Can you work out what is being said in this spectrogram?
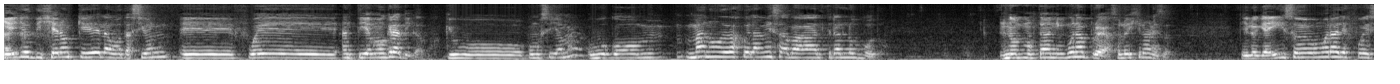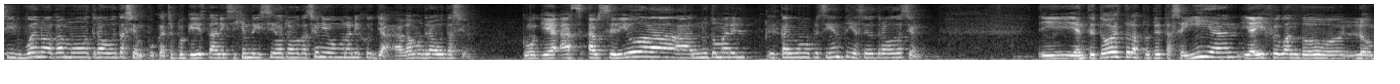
Y ellos dijeron que la votación eh, fue antidemocrática, que hubo, ¿cómo se llama? Hubo con mano debajo de la mesa para alterar los votos. No mostraban ninguna prueba, solo dijeron eso. Y lo que ahí hizo Evo Morales fue decir, bueno, hagamos otra votación, pues, ¿cachai? Porque ellos estaban exigiendo que hiciera otra votación y Evo Morales dijo, ya, hagamos otra votación. Como que accedió a, no tomar el cargo como presidente y hacer otra votación. Y entre todo esto las protestas seguían y ahí fue cuando los,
